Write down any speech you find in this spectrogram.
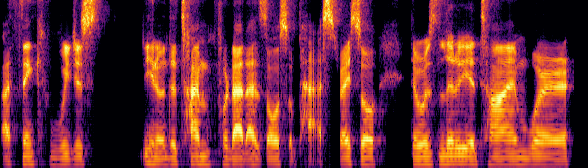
I think we just, you know, the time for that has also passed, right? So there was literally a time where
